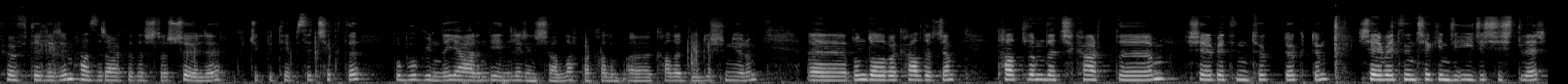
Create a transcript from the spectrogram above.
Köftelerim hazır arkadaşlar. Şöyle küçük bir tepsi çıktı. Bu bugün de yarın da yenilir inşallah. Bakalım e, kalır diye düşünüyorum. E, bunu dolaba kaldıracağım. Tatlımı da çıkarttım. Şerbetini tök, döktüm. Şerbetini çekince iyice şiştiler.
